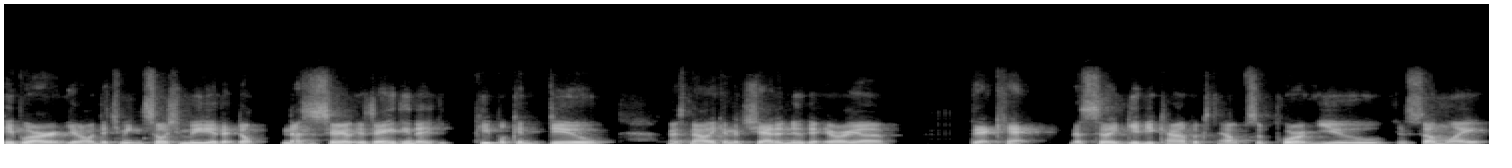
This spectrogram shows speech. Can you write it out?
People are, you know, that you meet in social media that don't necessarily. Is there anything that people can do that's not like in the Chattanooga area that can't necessarily give you comic books to help support you in some way?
